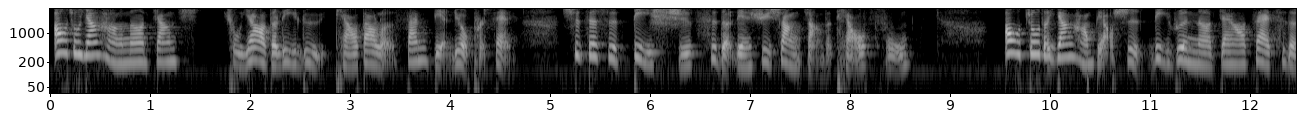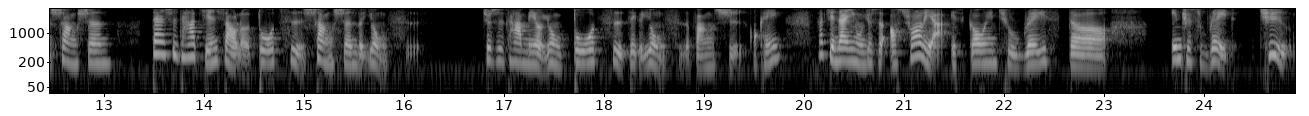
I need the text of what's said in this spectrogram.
澳洲央行呢，将主要的利率调到了三点六 percent，是这是第十次的连续上涨的调幅。澳洲的央行表示，利润呢将要再次的上升，但是它减少了多次上升的用词。就是他没有用多次这个用词的方式，OK？那简单英文就是 Australia is going to raise the interest rate too。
